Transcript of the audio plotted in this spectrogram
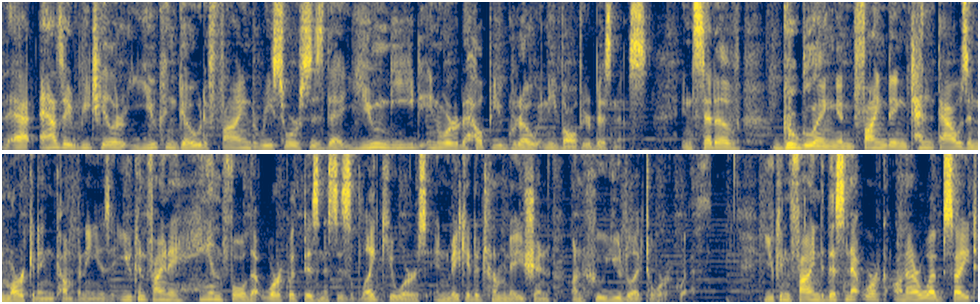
that as a retailer, you can go to find resources that you need in order to help you grow and evolve your business. Instead of Googling and finding 10,000 marketing companies, you can find a handful that work with businesses like yours and make a determination on who you'd like to work with. You can find this network on our website,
